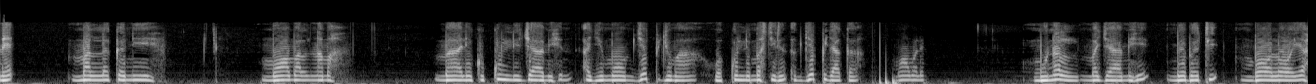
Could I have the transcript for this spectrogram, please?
ne mallaka nii moomal na ma maaliku kulli jaamihin aji moom jëpp juma wa kulli masjidin ak jëpp jàkka moomale munal majaamihi mébati mbooloo ya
